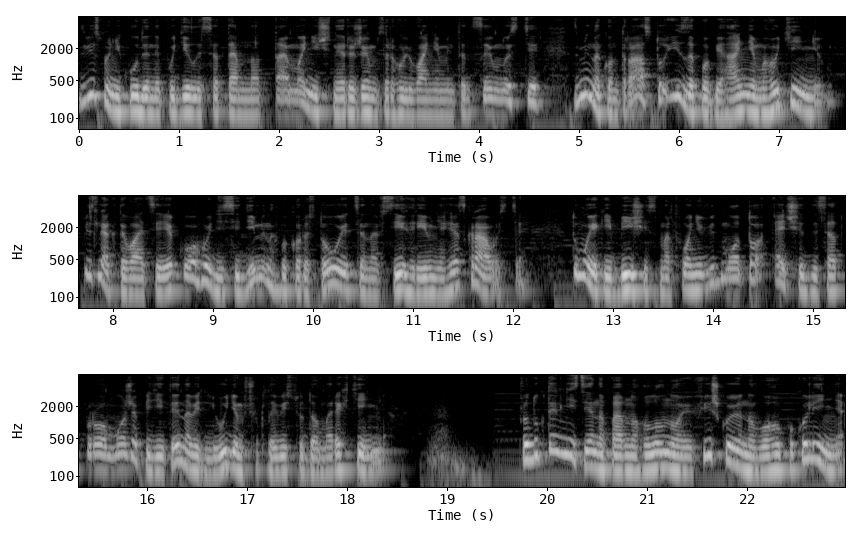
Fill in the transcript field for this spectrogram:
Звісно, нікуди не поділися темна тема, нічний режим з регулюванням інтенсивності, зміна контрасту і запобігання миготінню, після активації якого DC Dimming використовується на всіх рівнях яскравості. Тому як і більшість смартфонів від Moto, E60 Pro може підійти навіть людям з чутливістю до мерехтіння. Продуктивність є, напевно, головною фішкою нового покоління.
